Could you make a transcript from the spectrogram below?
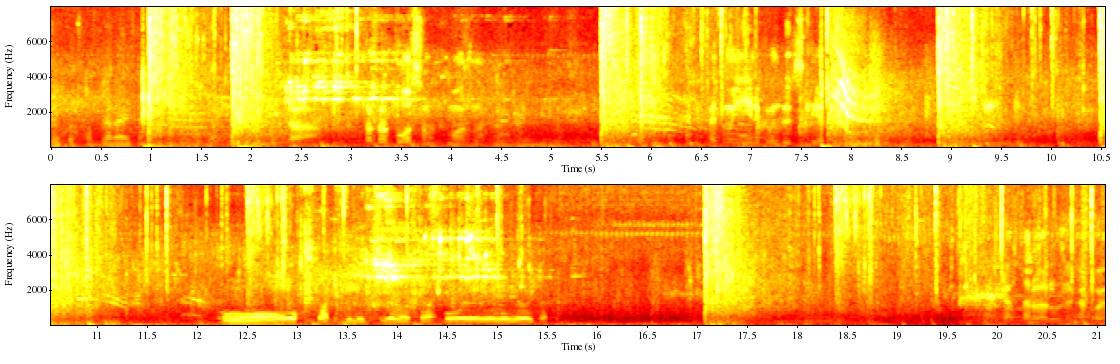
Что то обгорает. Да. Только боссом можно. Поэтому не рекомендуют скелет. Ох, как залетело-то. Ой-ой-ой, как Сейчас второе оружие какое?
